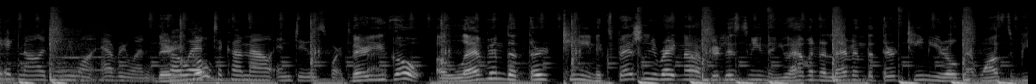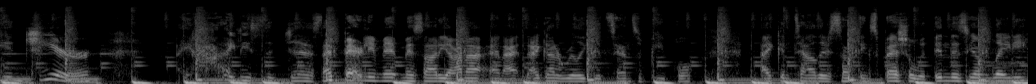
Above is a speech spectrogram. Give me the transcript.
acknowledge and we want everyone There you co-ed go. to come out and do sports. There you us. go. 11 to 13, especially right now if you're listening and you have an 11 to 13 year old that wants to be in cheer, I highly suggest. I barely met Miss Ariana and I, I got a really good sense of people. I can tell there's something special within this young lady.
